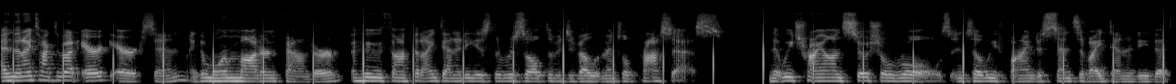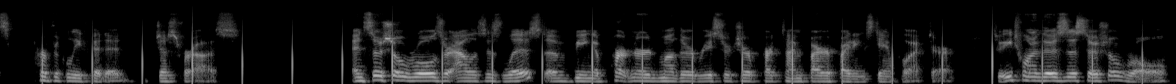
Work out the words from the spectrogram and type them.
And then I talked about Erik Erikson, like a more modern founder who thought that identity is the result of a developmental process, that we try on social roles until we find a sense of identity that's perfectly fitted just for us. And social roles are Alice's list of being a partnered mother, researcher, part time firefighting stamp collector. So each one of those is a social role.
